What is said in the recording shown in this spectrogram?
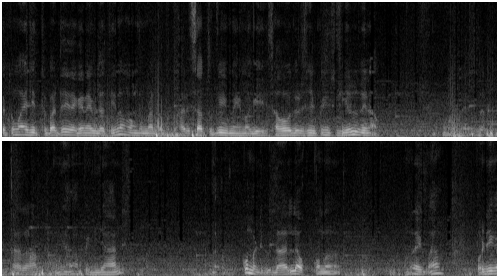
එතුමයි චිත්‍රපටය ගැන විල තින මඟ මට හරි සතුටුයි මේ මගේ සහෝදර ශිල්පින් සියලු දෙනම් තරම් අපි ගියාන් කොමටිකු දල්ල ඔක්කොම පොඩික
